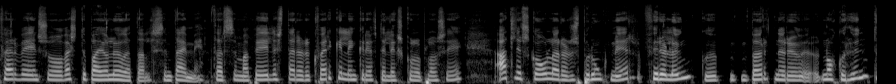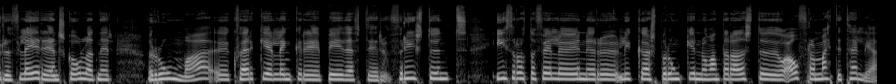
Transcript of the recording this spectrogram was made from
hverfi eins og Vesturbæ og Laugadal sem dæmi. Þar sem að bygglistar eru hverki lengri eftir leikskólaplási. Allir skólar eru sprungnir. Fyrir laungu börn eru nokkur hundruð fleiri en skólanir rúma. Eh, hverki er lengri byggð eftir frístund. Íþróttafélagin eru líka sprungin og vandar aðstöðu og áfram mætti telja.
